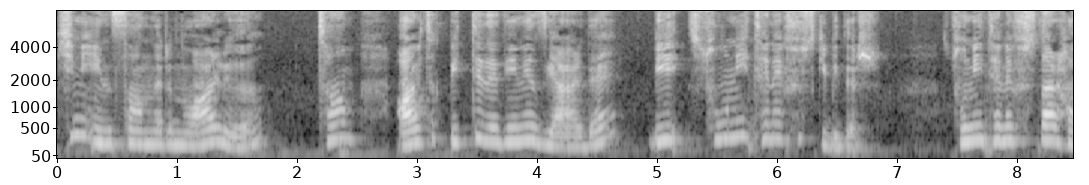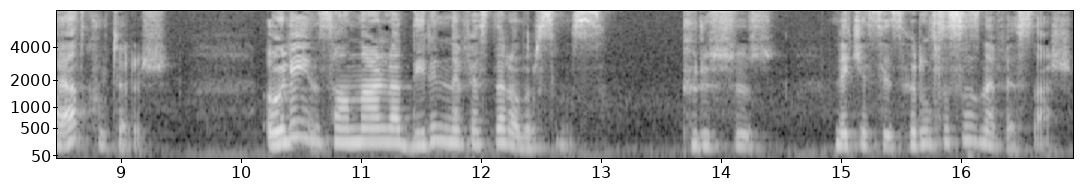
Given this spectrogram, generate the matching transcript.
Kimi insanların varlığı tam artık bitti dediğiniz yerde bir suni teneffüs gibidir. Suni teneffüsler hayat kurtarır. Öyle insanlarla derin nefesler alırsınız. Pürüzsüz, lekesiz, hırıltısız nefesler.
